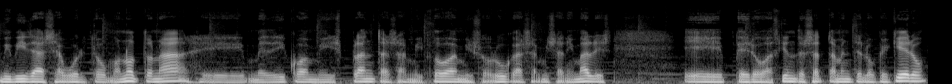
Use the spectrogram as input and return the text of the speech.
mi vida se ha vuelto monótona, eh, me dedico a mis plantas, a mi zoo, a mis orugas, a mis animales, eh, pero haciendo exactamente lo que quiero.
